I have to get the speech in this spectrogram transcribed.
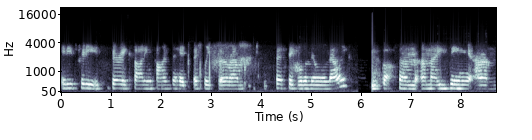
it is pretty, it's very exciting times ahead, especially for um, First People of Mill and. We've got some amazing um,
